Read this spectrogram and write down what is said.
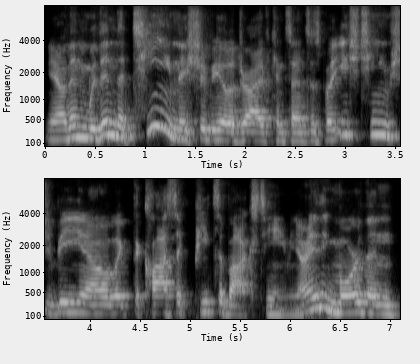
You know, then within the team, they should be able to drive consensus, but each team should be, you know, like the classic pizza box team. You know, anything more than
